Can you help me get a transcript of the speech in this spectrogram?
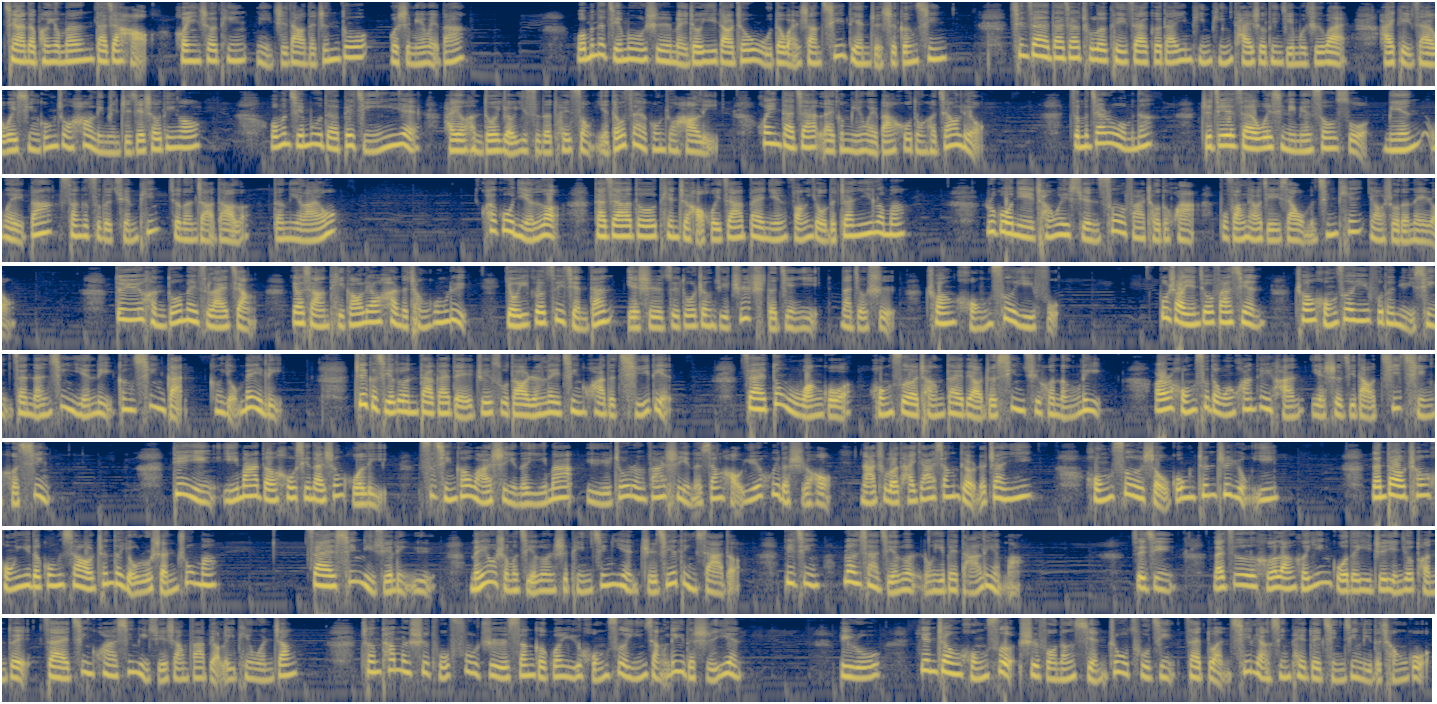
亲爱的朋友们，大家好，欢迎收听《你知道的真多》，我是绵尾巴。我们的节目是每周一到周五的晚上七点准时更新。现在大家除了可以在各大音频平台收听节目之外，还可以在微信公众号里面直接收听哦。我们节目的背景音乐还有很多有意思的推送，也都在公众号里，欢迎大家来跟绵尾巴互动和交流。怎么加入我们呢？直接在微信里面搜索“绵尾巴”三个字的全拼就能找到了，等你来哦。快过年了，大家都添置好回家拜年访友的战衣了吗？如果你常为选色发愁的话，不妨了解一下我们今天要说的内容。对于很多妹子来讲，要想提高撩汉的成功率，有一个最简单也是最多证据支持的建议，那就是穿红色衣服。不少研究发现，穿红色衣服的女性在男性眼里更性感、更有魅力。这个结论大概得追溯到人类进化的起点。在动物王国，红色常代表着兴趣和能力，而红色的文化内涵也涉及到激情和性。电影《姨妈的后现代生活》里，斯琴高娃饰演的姨妈与周润发饰演的相好约会的时候，拿出了她压箱底儿的战衣——红色手工针织泳衣。难道穿红衣的功效真的有如神助吗？在心理学领域，没有什么结论是凭经验直接定下的，毕竟乱下结论容易被打脸嘛。最近，来自荷兰和英国的一支研究团队在《进化心理学》上发表了一篇文章，称他们试图复制三个关于红色影响力的实验，比如验证红色是否能显著促进在短期两性配对情境里的成果。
